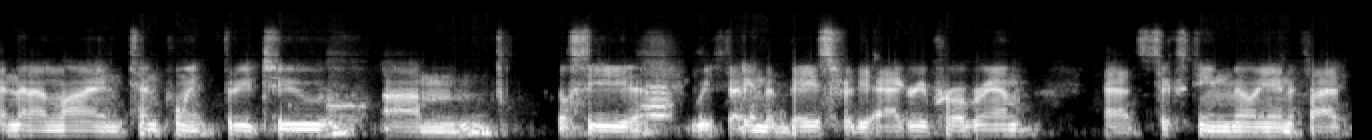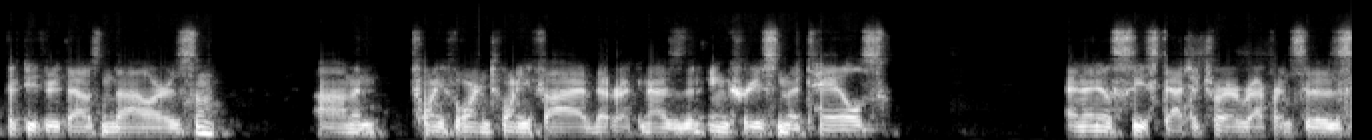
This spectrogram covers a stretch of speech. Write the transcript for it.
And then on line 10.32, um, you'll see resetting the base for the agri program at $16,553,000 um, and 24 and 25 that recognizes an increase in the tails. And then you'll see statutory references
